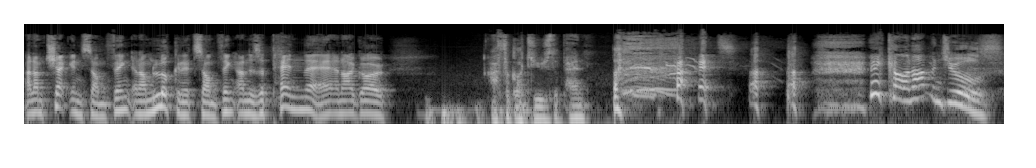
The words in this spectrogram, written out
and I'm checking something, and I'm looking at something, and there's a pen there, and I go, I forgot to use the pen. it can't happen, Jules.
